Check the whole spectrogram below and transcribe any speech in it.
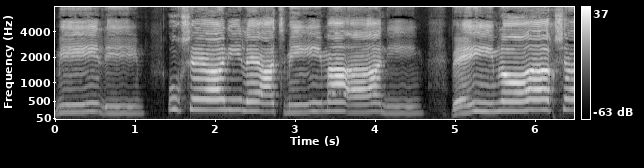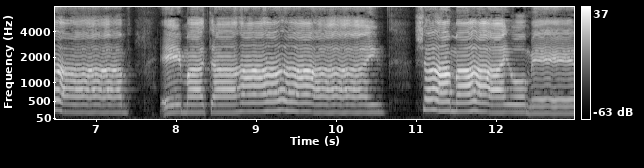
מי לי? וכשאני לעצמי מה אני, ואם לא עכשיו, אימתי? שמאי אומר,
